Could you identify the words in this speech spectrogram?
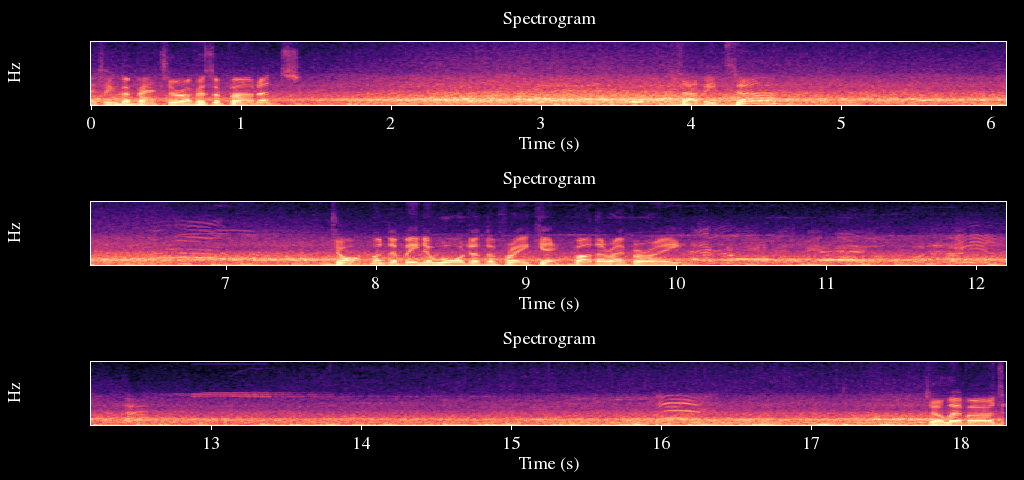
Getting the better of his opponent. Sabitzer. Dortmund have been awarded the free kick by the referee. Delivered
